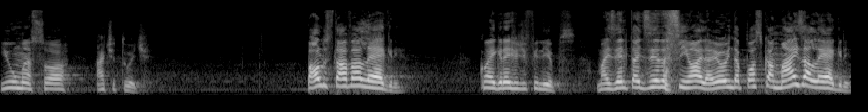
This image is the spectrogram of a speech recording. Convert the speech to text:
e uma só atitude. Paulo estava alegre com a igreja de Filipos, mas ele está dizendo assim: olha, eu ainda posso ficar mais alegre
